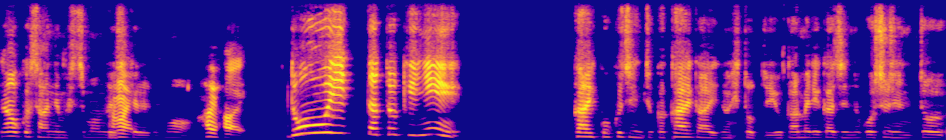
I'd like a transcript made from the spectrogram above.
直子さんにも質問ですけれども、はい、はい、どういった時に外国人というか海外の人というかアメリカ人のご主人と、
